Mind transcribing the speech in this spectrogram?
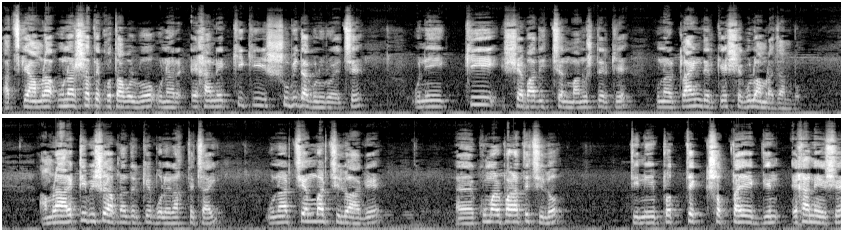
আজকে আমরা ওনার সাথে কথা বলব। ওনার এখানে কি কি সুবিধাগুলো রয়েছে? উনি কি সেবা দিচ্ছেন মানুষদেরকে ওনার ক্লায়েন্টদেরকে, সেগুলো আমরা জানব। আমরা আরেকটি বিষয় আপনাদেরকে বলে রাখতে চাই। ওনার চেম্বার ছিল আগে কুমারপাড়াতে ছিল। তিনি প্রত্যেক সপ্তাহে একদিন এখানে এসে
